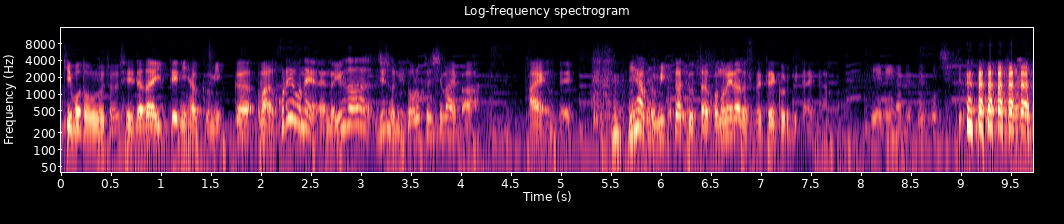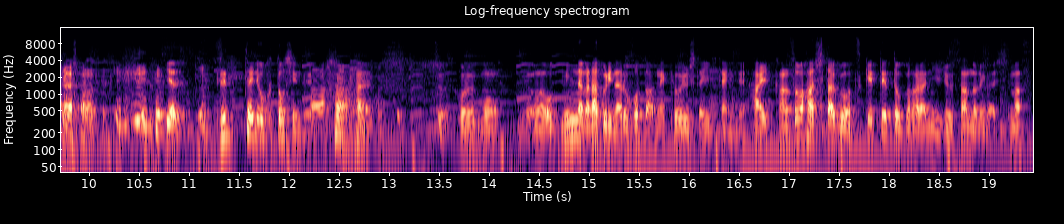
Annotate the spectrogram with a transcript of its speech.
キーボードをうろちょろしていただいて、2泊3日、まあこれをね、あのユーザー辞書に登録してしまえば、早いので、2泊3日って打ったらこのメールアドレス出てくるみたいな。丁寧やね全部教えていや、絶対に送ってほしいんで。あはい、そうですこれもうまあみんなが楽になることはね共有していきたいんで、はい、感想はハッシュタグをつけて徳原23でお願いします。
